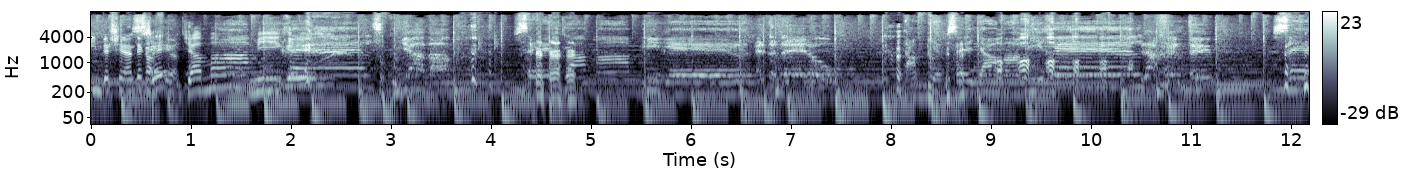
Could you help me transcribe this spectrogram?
Impresionante Se canción. llama Miguel. su cuñada se llama Miguel el tetero también se llama Miguel la gente se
